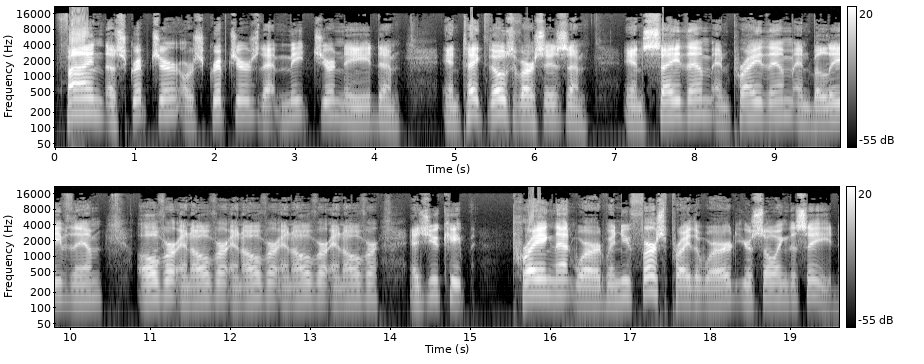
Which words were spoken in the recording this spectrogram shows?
Find a scripture or scriptures that meet your need and take those verses and say them and pray them and believe them over and over and over and over and over as you keep praying that word. When you first pray the word, you're sowing the seed.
